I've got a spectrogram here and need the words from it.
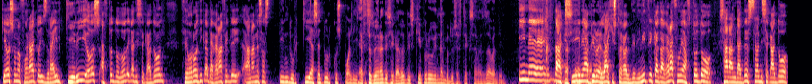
και όσον αφορά το Ισραήλ κυρίως αυτό το 12% θεωρώ ότι καταγράφεται ανάμεσα στην Τουρκία σε Τούρκους πολίτες. Αυτό το 1% της Κύπρου ήταν που τους εφτέξαμε, Ζάβαλτη. Είναι εντάξει, είναι άπειρο ελάχιστο αγαπητέ Δημήτρη. Καταγράφουμε αυτό το 44%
